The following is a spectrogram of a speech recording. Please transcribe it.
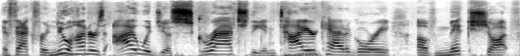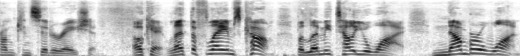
In fact, for new hunters, I would just scratch the entire category of mixed shot from consideration. Okay, let the flames come, but let me tell you why. Number one,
